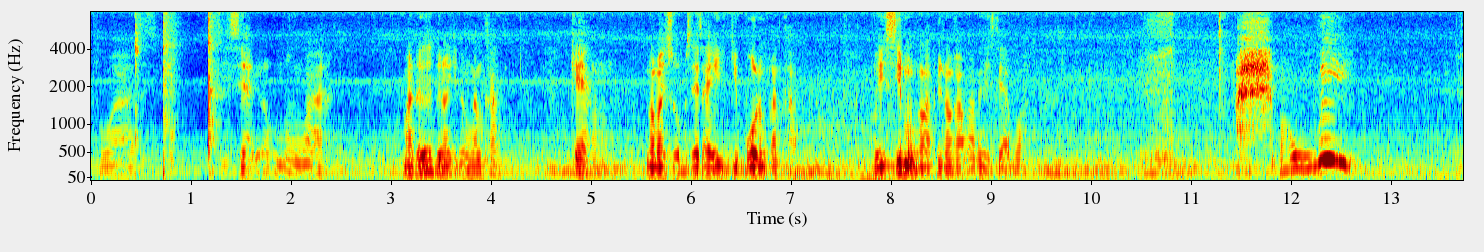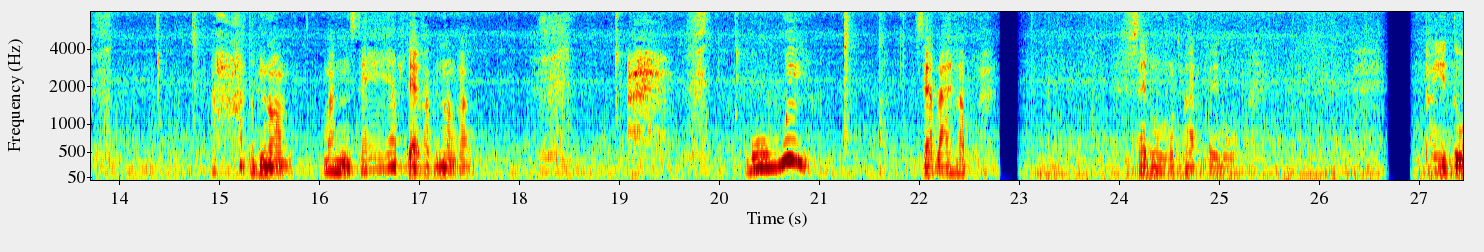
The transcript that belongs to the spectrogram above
เพราะว่าสีเสียอยู่ดอกเมืองว่า มาเด้อพี่น้องกินน้ำกันครับ แกงน้อไม้สวมใส่ใส่กีโปน้ำกันครับพอดีซิมมันกันครับพี่น้องครับว่าไม่นสิแซ่บบ่อ่าบ้าวิอ่าตัวพี่น้องมันแซ่บแซ่บครับพี่น้องครับบูวิแซ่บหลายครับ ใส่เบงรสครับใบหมู ผักยีตู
